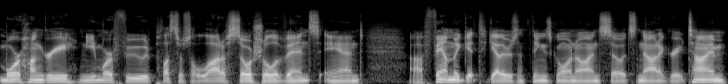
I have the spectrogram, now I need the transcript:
more hungry, need more food. Plus, there's a lot of social events and uh, family get togethers and things going on. So it's not a great time.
